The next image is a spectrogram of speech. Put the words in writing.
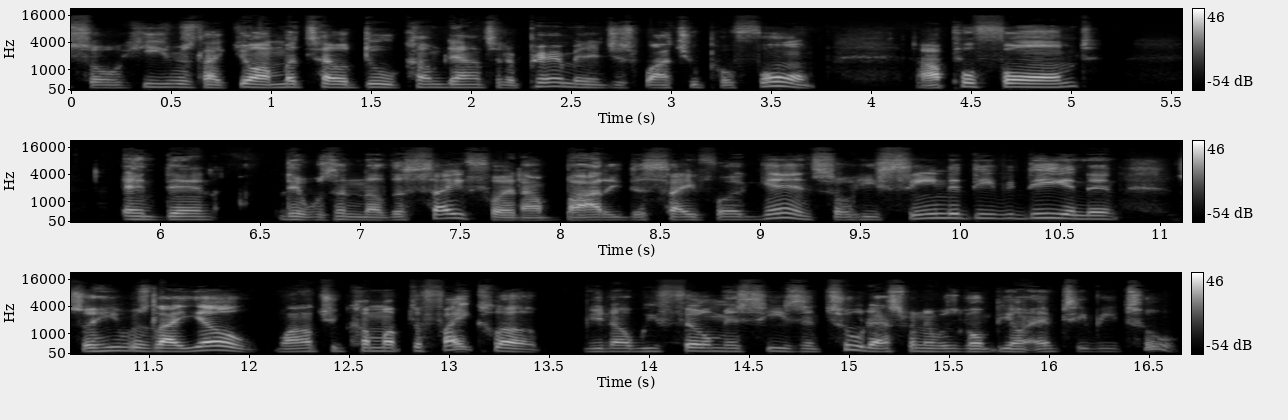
so he was like, "Yo, I'm gonna tell dude come down to the pyramid and just watch you perform." I performed, and then there was another cipher, and I bodied the cipher again. So he seen the DVD, and then so he was like, "Yo, why don't you come up to Fight Club? You know, we filming season two. That's when it was gonna be on MTV two.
